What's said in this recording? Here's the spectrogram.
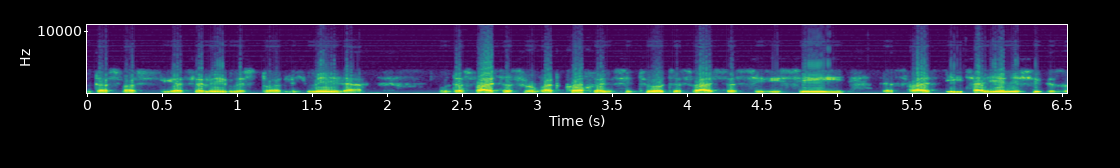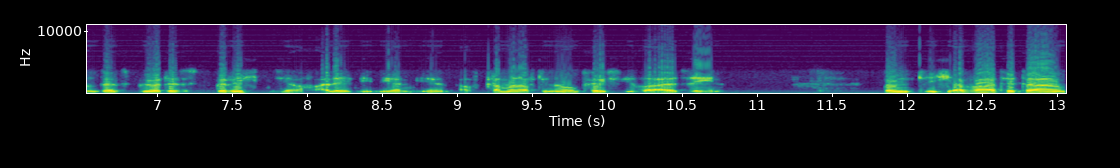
Und das, was wir jetzt erleben, ist deutlich milder. Und das weiß das Robert-Koch-Institut, das weiß das CDC, das weiß die italienische Gesundheitsbehörde, das berichten sie auch alle in ihren, ihren kann man auf den Homepages überall sehen. Und ich erwarte da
